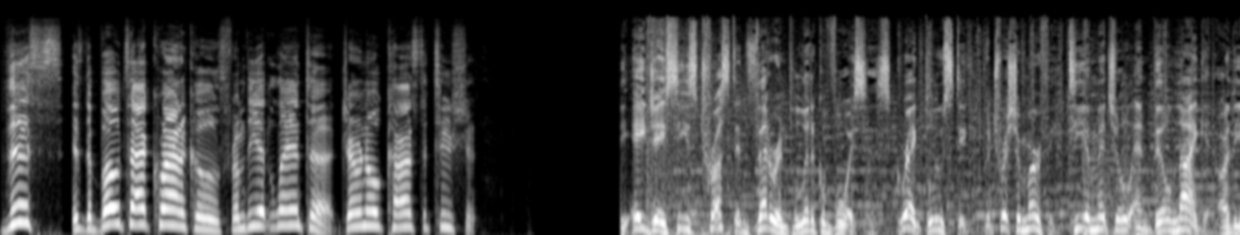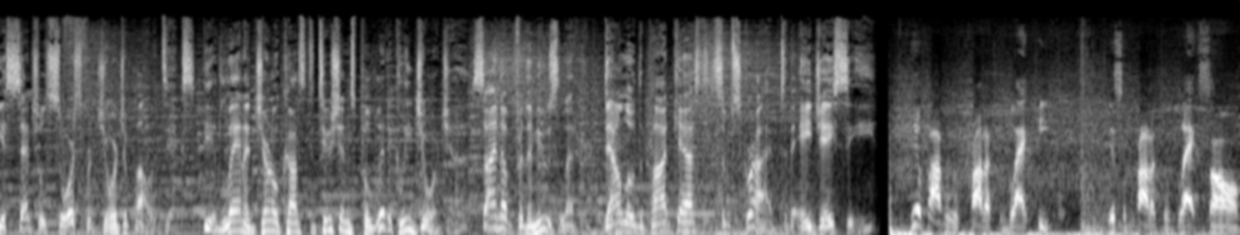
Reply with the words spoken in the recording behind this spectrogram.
This is the Bowtie Chronicles from the Atlanta Journal Constitution. The AJC's trusted veteran political voices, Greg Bluestein, Patricia Murphy, Tia Mitchell, and Bill Nigut, are the essential source for Georgia politics. The Atlanta Journal Constitution's Politically Georgia. Sign up for the newsletter, download the podcast, subscribe to the AJC. Hip hop is a product of black people. It's a product of black song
